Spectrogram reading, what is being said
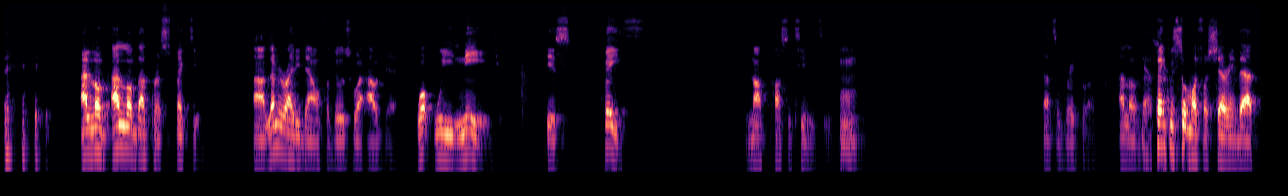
I love I love that perspective. Uh, let me write it down for those who are out there. What we need is faith, not positivity. Hmm. That's a great one. I love that. Thank you so much for sharing that.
